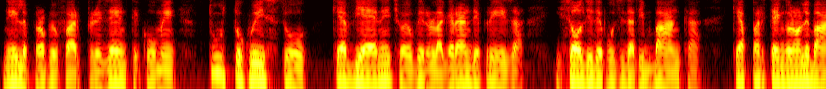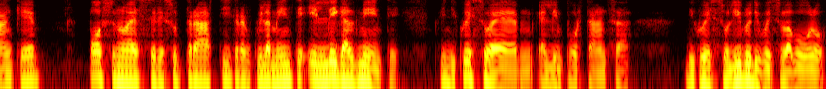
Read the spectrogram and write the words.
nel proprio far presente come tutto questo che avviene, cioè ovvero la grande presa, i soldi depositati in banca che appartengono alle banche, possono essere sottratti tranquillamente e legalmente. Quindi questa è, è l'importanza di questo libro, di questo lavoro.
